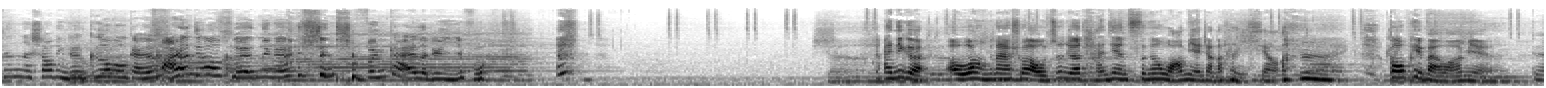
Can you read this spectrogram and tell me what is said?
真的，烧饼这个胳膊，我感觉马上就要和那个身体分开了。这个衣服，哎，那个，呃，我忘了跟大家说了，我真的觉得谭健次跟王冕长得很像，嗯，高配版王冕。对，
